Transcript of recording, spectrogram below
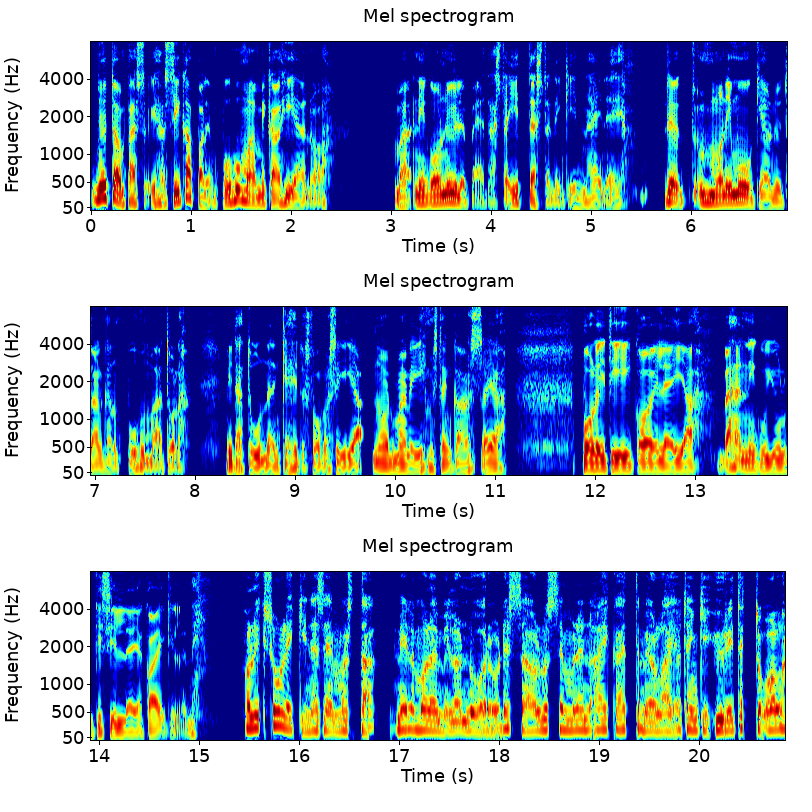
nyt on päässyt ihan sika paljon puhumaan, mikä on hienoa. Mä niin kuin, on ylpeä tästä itsestänikin näin. Ja moni muukin on nyt alkanut puhumaan tuolla, mitä tunnen kehitysvammaisia ja normaali ihmisten kanssa ja politiikoille ja vähän niin kuin julkisille ja kaikille. Niin Oliko sulla ikinä semmoista, meillä molemmilla on nuoruudessa ollut semmoinen aika, että me ollaan jotenkin yritetty olla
